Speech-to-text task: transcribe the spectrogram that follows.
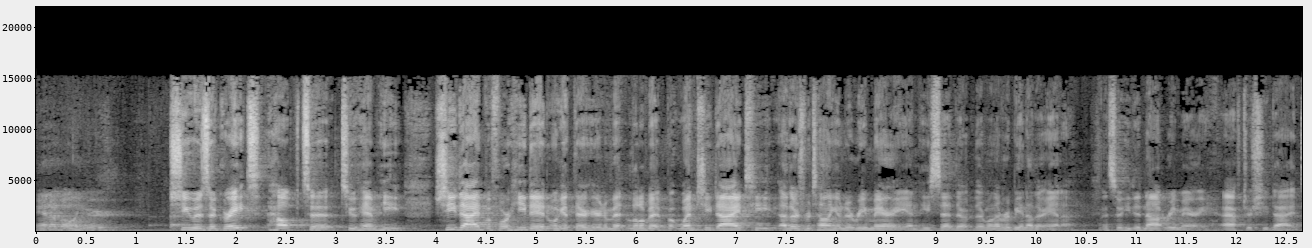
Anna Bullinger. She was a great help to, to him. He, she died before he did. We'll get there here in a little bit. But when she died, he, others were telling him to remarry, and he said there, there will never be another Anna. And so he did not remarry after she died.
